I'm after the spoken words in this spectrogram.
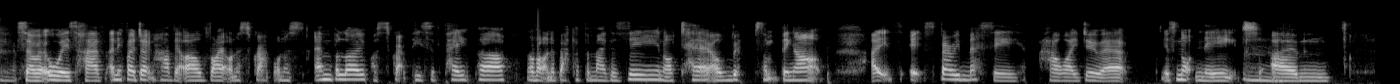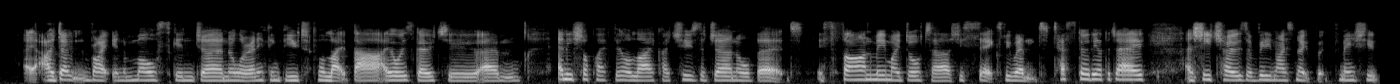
Yeah. So I always have, and if I don't have it, I'll write on a scrap on an envelope, a scrap piece of paper. I'll write on the back of a magazine. I'll tear, I'll rip something up. I, it's it's very messy how I do it. It's not neat. Mm. Um, I don't write in a moleskin journal or anything beautiful like that. I always go to um, any shop I feel like. I choose a journal that is fun. Me, my daughter, she's six. We went to Tesco the other day, and she chose a really nice notebook for me. She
